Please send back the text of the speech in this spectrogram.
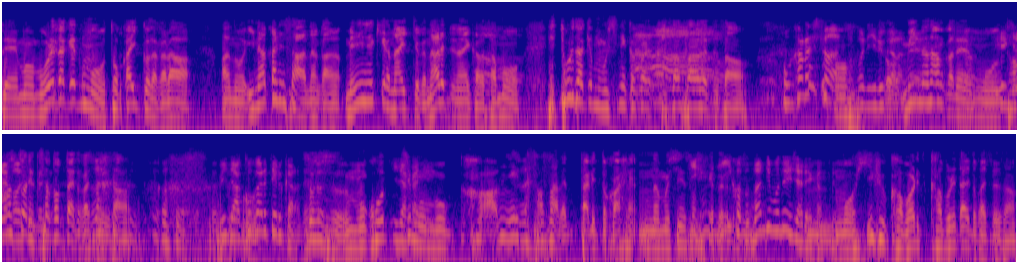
で、もう俺だけもう都会っ子だから、あの、田舎にさ、なんか免疫がないっていうか慣れてないからさ、もう一人だけ虫にかかれ、刺されてさ、他の人はそこにいるからね。みんななんかね、もう楽しそうに草取ったりとかしててさ、みんな憧れてるからね。そうそうそう、もうこっちももう蚊に刺されたりとか変な虫に刺されたりいいこと何にもねえじゃねえかって。うんもう皮膚かぶれかぶれたりとかしてさ、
